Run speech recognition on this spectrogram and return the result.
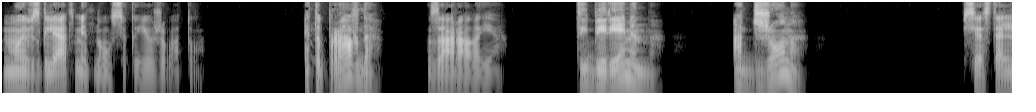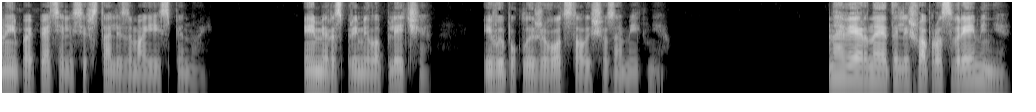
Мой взгляд метнулся к ее животу. «Это правда?» — заорала я. «Ты беременна? От Джона?» Все остальные попятились и встали за моей спиной. Эми распрямила плечи, и выпуклый живот стал еще заметнее. «Наверное, это лишь вопрос времени,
